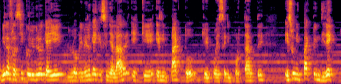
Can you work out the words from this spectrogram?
Mira, Francisco, yo creo que ahí lo primero que hay que señalar es que el impacto, que puede ser importante, es un impacto indirecto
